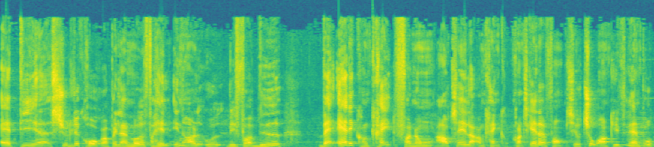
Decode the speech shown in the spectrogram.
at de her syltekrukker på en eller anden måde får hældt indholdet ud? Vi får at vide, hvad er det konkret for nogle aftaler omkring skattereform, CO2-afgift, mm-hmm.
